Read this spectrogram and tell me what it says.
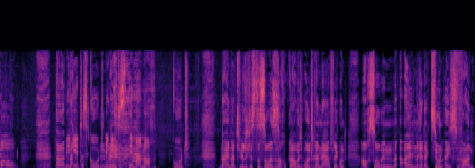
Oh, Mir geht es gut. Mir geht es immer noch gut. Nein, natürlich ist das so. Es ist auch, glaube ich, ultra nervig und auch so in allen Redaktionen. Es waren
